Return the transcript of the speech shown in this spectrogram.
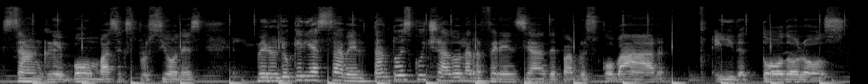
sangre, bombas, explosiones. Pero yo quería saber, tanto he escuchado la referencia de Pablo Escobar y de todos los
